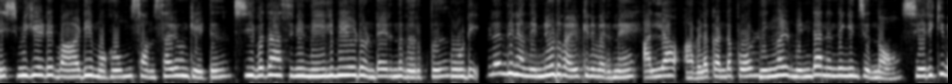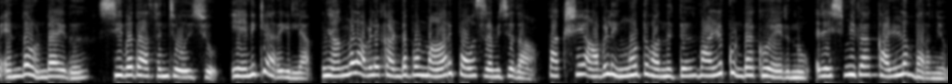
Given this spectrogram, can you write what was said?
രശ്മികയുടെ വാടിയ മുഖവും സംസാരവും കേട്ട് ശിവദാസിന് നീലിമയോട് ഉണ്ടായിരുന്ന വെറുപ്പ് കൂടി ഇവളെന്തിനാ നിന്നോട് വഴക്കിന് വരുന്നേ? അല്ല അവളെ കണ്ടപ്പോൾ നിങ്ങൾ മിണ്ടാൻ എന്തെങ്കിലും ചെന്നോ? ശരിക്കും എന്താ ഉണ്ടായത്? ശിവദാസൻ ചോദിച്ചു. എനിക്കറിയില്ല. ഞങ്ങൾ അവളെ കണ്ടപ്പോൾ മാറിപ്പോവാൻ ശ്രമിച്ചതാ. പക്ഷെ അവൾ ഇങ്ങോട്ട് വന്നിട്ട് വഴക്കുണ്ടാക്കുകയായിരുന്നു. രശ്മിക കള്ളം പറഞ്ഞു.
